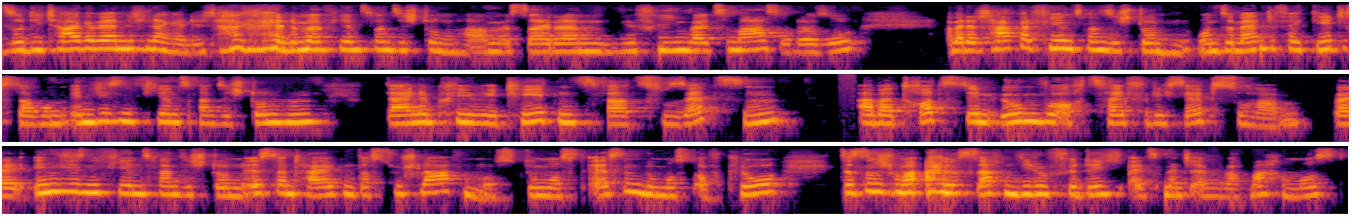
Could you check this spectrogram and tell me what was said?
so die Tage werden nicht länger, die Tage werden immer 24 Stunden haben, es sei denn, wir fliegen bald zum Mars oder so. Aber der Tag hat 24 Stunden und im Endeffekt geht es darum, in diesen 24 Stunden deine Prioritäten zwar zu setzen, aber trotzdem irgendwo auch Zeit für dich selbst zu haben. Weil in diesen 24 Stunden ist enthalten, dass du schlafen musst. Du musst essen, du musst auf Klo. Das sind schon mal alles Sachen, die du für dich als Mensch einfach machen musst.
